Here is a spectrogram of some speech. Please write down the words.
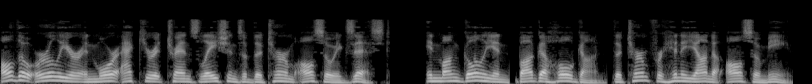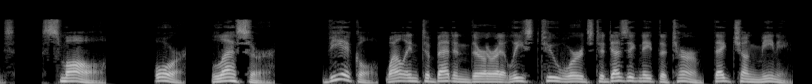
although earlier and more accurate translations of the term also exist. In Mongolian the term for Hinayana also means small or lesser vehicle, while in Tibetan there are at least two words to designate the term, thegchung meaning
